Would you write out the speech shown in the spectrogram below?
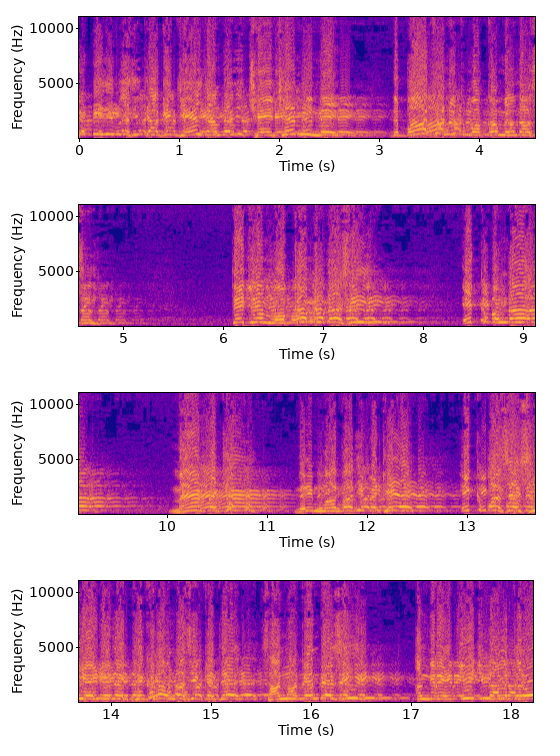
ਗੱਡੀ ਦੀ ਅਸੀਂ ਜਾ ਕੇ ਜੇਲ੍ਹ ਜਾਂਦੇ ਸੀ 6-6 ਮਹੀਨੇ। ਤੇ ਬਾਅਦ ਸਾਨੂੰ ਇੱਕ ਮੌਕਾ ਮਿਲਦਾ ਸੀ। ਤੇ ਜਦੋਂ ਮੌਕਾ ਮਿਲਦਾ ਸੀ ਇੱਕ ਬੰਦਾ ਮੈਂ ਬੈਠਾ, ਮੇਰੀ ਮਾਤਾ ਜੀ ਬੈਠੇ ਇੱਕ ਪਾਸੇ ਸੀਆਈਡੀ ਦਾ ਇੱਥੇ ਖੜਾ ਹੁੰਦਾ ਸੀ ਕਿੱਥੇ ਸਾਨੂੰ ਕਹਿੰਦੇ ਸੀ, ਅੰਗਰੇਜ਼ੀ 'ਚ ਗੱਲ ਕਰੋ।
